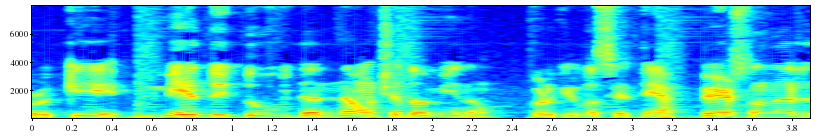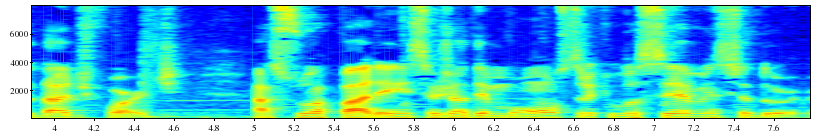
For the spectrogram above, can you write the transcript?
porque medo e dúvida não te dominam, porque você tem a personalidade forte. A sua aparência já demonstra que você é vencedor.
